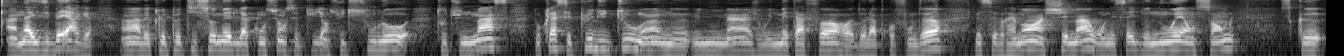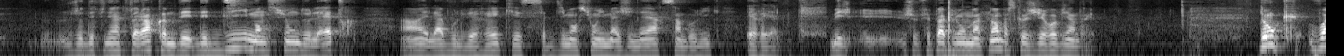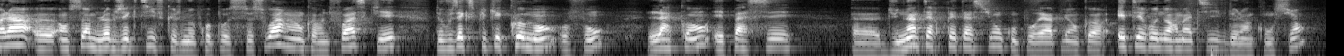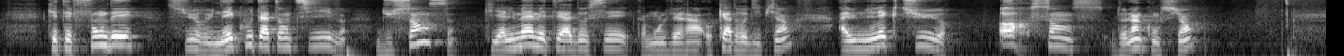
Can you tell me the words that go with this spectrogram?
un iceberg, hein, avec le petit sommet de la conscience et puis ensuite sous l'eau toute une masse. Donc là, c'est plus du tout hein, une, image ou une métaphore de la profondeur, mais c'est vraiment un schéma où on essaye de nouer ensemble ce que je définirais tout à l'heure comme des, dimensions de l'être. Hein, et là, vous le verrez, qui est cette dimension imaginaire, symbolique et réelle. Mais je ne fais pas plus long maintenant parce que j'y reviendrai. Donc voilà euh, en somme l'objectif que je me propose ce soir, hein, encore une fois, ce qui est de vous expliquer comment, au fond, Lacan est passé euh, d'une interprétation qu'on pourrait appeler encore hétéronormative de l'inconscient, qui était fondée sur une écoute attentive du sens, qui elle-même était adossée, comme on le verra, au cadre oedipien, à une lecture hors sens de l'inconscient,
